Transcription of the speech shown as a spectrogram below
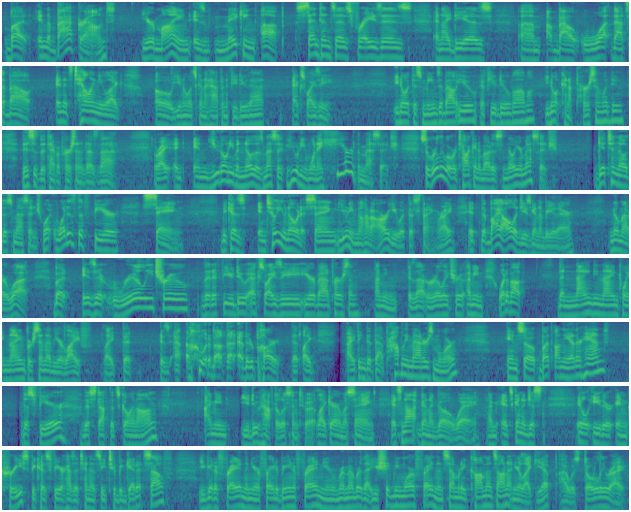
But in the background your mind is making up sentences phrases and ideas um, about what that's about. And it's telling you, like, oh, you know what's going to happen if you do that? XYZ. You know what this means about you if you do blah blah? You know what kind of person would do? This is the type of person that does that. Right? And and you don't even know those messages. You don't even want to hear the message. So really what we're talking about is know your message. Get to know this message. What what is the fear saying? Because until you know what it's saying, you don't even know how to argue with this thing, right? It, the biology is going to be there no matter what. But is it really true that if you do XYZ, you're a bad person? I mean, is that really true? I mean, what about the 99.9% of your life? Like, that is, what about that other part that, like, I think that that probably matters more. And so, but on the other hand, this fear, this stuff that's going on, I mean, you do have to listen to it. Like Aaron was saying, it's not going to go away. I mean, it's going to just, it'll either increase because fear has a tendency to beget itself. You get afraid, and then you're afraid of being afraid, and you remember that you should be more afraid, and then somebody comments on it, and you're like, yep, I was totally right.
